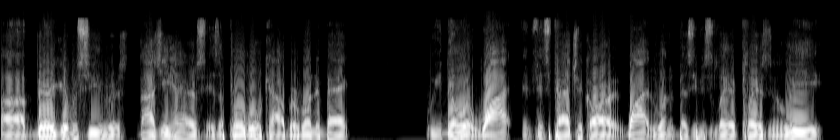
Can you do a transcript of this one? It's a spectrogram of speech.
Uh, very good receivers. Najee Harris is a Pro Bowl caliber running back. We know what Watt and Fitzpatrick are. Watt, one of the best defensive players in the league.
